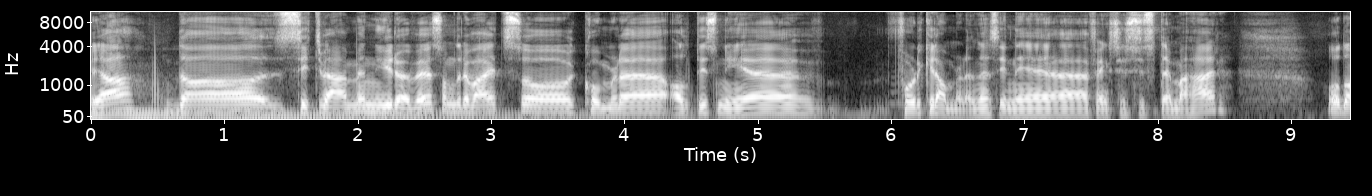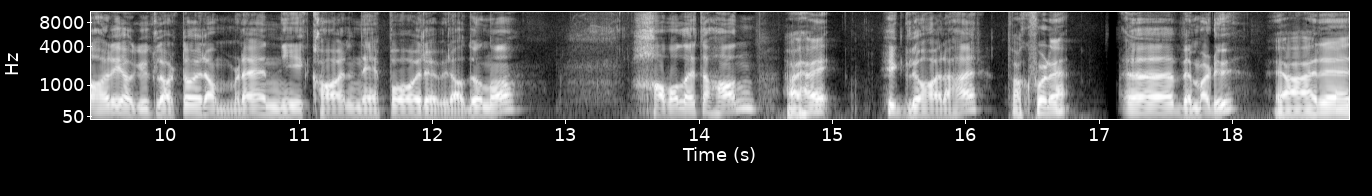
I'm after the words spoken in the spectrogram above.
Ja, da sitter vi her med en ny røver. Som dere veit, så kommer det alltids nye folk ramlende inn i eh, fengselssystemet her. Og da har de jaggu klart å ramle en ny kar ned på røverradioen nå. Haval heter han. Hei, hei. Hyggelig å ha deg her. Takk for det. Uh, hvem er du? Jeg er eh,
